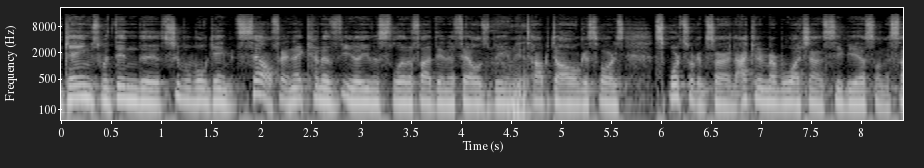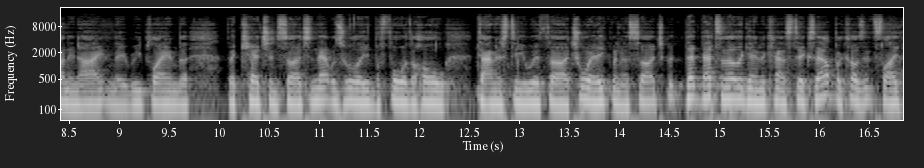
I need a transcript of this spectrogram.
games within the Super Bowl game itself, and that kind of you know even solidified the NFL as being the top dog as far as sports were concerned. I can remember watching on CBS on a Sunday night, and they replaying the the catch and such, and that was really before the whole dynasty with uh, Troy Aikman and such. But that, that's another game that kind of sticks out because it's like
